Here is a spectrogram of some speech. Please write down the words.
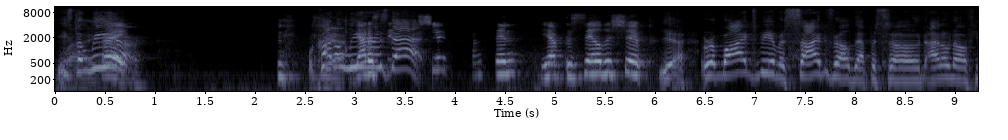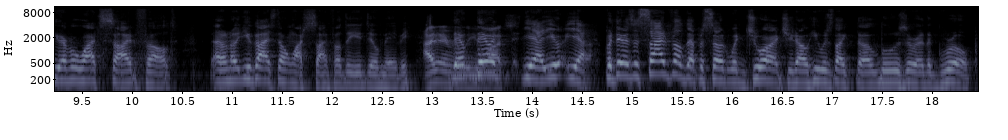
He's the Right. leader. What kind Yeah. of leader gotta is that? the ship, Captain. You have to sail the ship. Yeah, it reminds me of a Seinfeld episode. I don't know if you ever watched Seinfeld. I don't know. You guys don't watch Seinfeld, do you? Do maybe? I didn't really there- watch. Yeah, you. Yeah, but there was a Seinfeld episode when George, you know, he was like the loser of the group.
